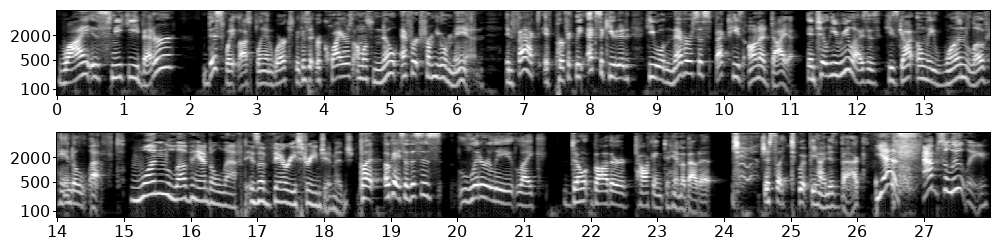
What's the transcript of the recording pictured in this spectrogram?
Why is sneaky better? This weight loss plan works because it requires almost no effort from your man. In fact, if perfectly executed, he will never suspect he's on a diet until he realizes he's got only one love handle left. One love handle left is a very strange image. But okay, so this is literally like don't bother talking to him about it. Just like do it behind his back. Yes, absolutely.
